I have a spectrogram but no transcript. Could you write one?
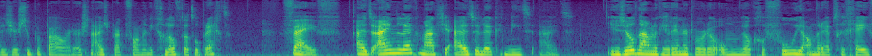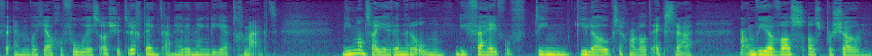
dat is je superpower. Daar is een uitspraak van en ik geloof dat oprecht. 5. Uiteindelijk maakt je uiterlijk niet uit. Je zult namelijk herinnerd worden om welk gevoel je anderen hebt gegeven en wat jouw gevoel is als je terugdenkt aan herinneringen die je hebt gemaakt. Niemand zal je herinneren om die 5 of 10 kilo, zeg maar wat extra, maar om wie je was als persoon.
